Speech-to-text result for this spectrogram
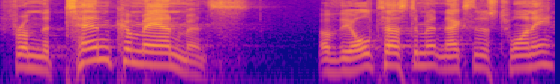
from the Ten Commandments of the Old Testament in Exodus 20,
